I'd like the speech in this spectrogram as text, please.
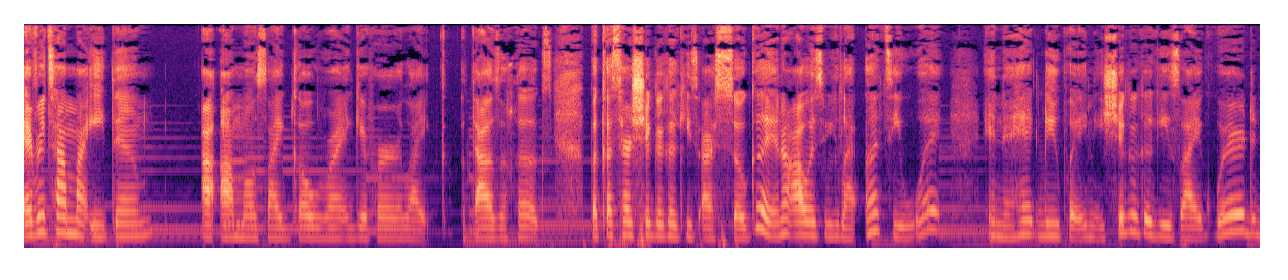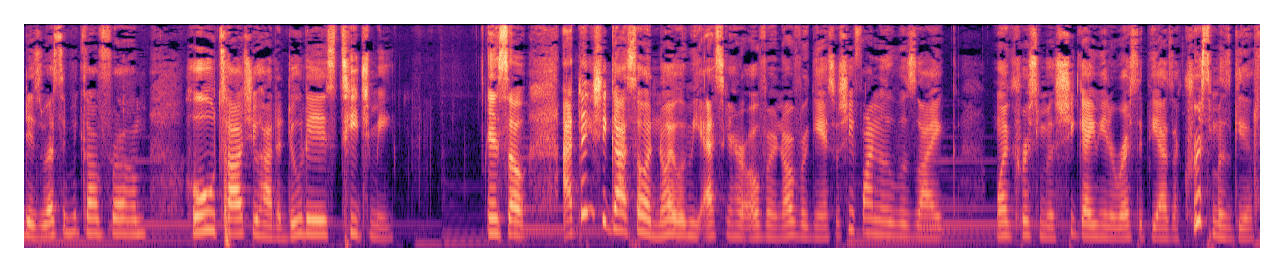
every time I eat them, I almost like go run and give her like a thousand hugs because her sugar cookies are so good. And I always be like, Auntie, what in the heck do you put in these sugar cookies? Like, where did this recipe come from? Who taught you how to do this? Teach me. And so I think she got so annoyed with me asking her over and over again. So she finally was like, one Christmas, she gave me the recipe as a Christmas gift.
